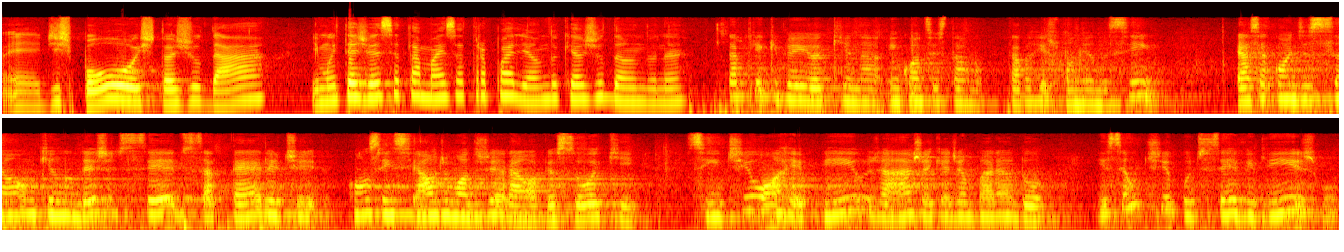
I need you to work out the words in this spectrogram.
é, disposto a ajudar. E muitas vezes você está mais atrapalhando do que ajudando, né? Sabe o que, que veio aqui na, enquanto você estava respondendo assim? Essa condição que não deixa de ser de satélite consciencial de modo geral. A pessoa que sentiu um arrepio já acha que é de amparador. Isso é um tipo de servilismo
